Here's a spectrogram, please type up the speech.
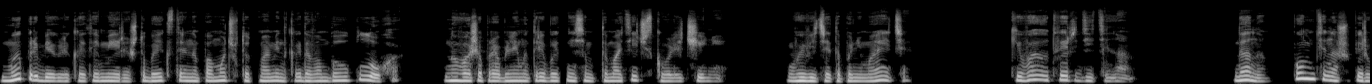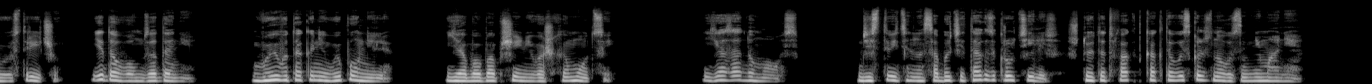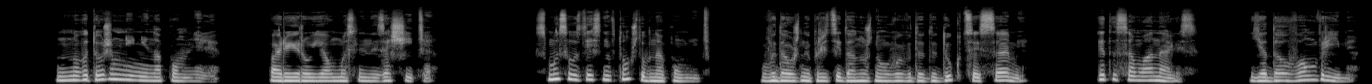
Мы прибегли к этой мере, чтобы экстренно помочь в тот момент, когда вам было плохо. Но ваша проблема требует не симптоматического лечения. Вы ведь это понимаете? Киваю утвердительно. Дана, помните нашу первую встречу? Я дал вам задание. Вы его так и не выполнили. Я об обобщении ваших эмоций. Я задумалась. Действительно, события так закрутились, что этот факт как-то выскользнул из внимания. Но вы тоже мне не напомнили. Парирую я в мысленной защите. Смысл здесь не в том, чтобы напомнить. Вы должны прийти до нужного вывода дедукции сами. Это самоанализ. Я дал вам время.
